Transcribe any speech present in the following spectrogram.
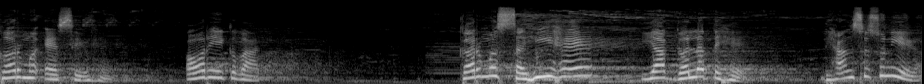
कर्म ऐसे हों। और एक बात, कर्म सही है या गलत है, ध्यान से सुनिएगा।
